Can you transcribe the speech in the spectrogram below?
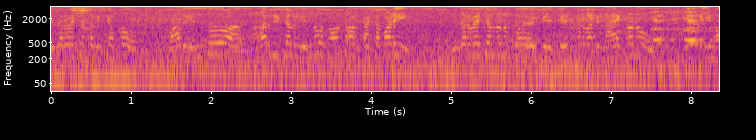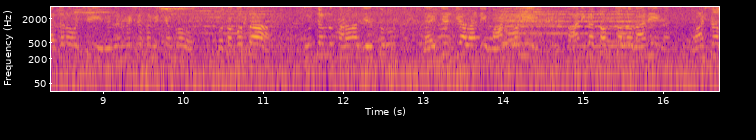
రిజర్వేషన్ల విషయంలో వాళ్ళు ఎంతో అహర్నిశలు ఎన్నో సంవత్సరాలు కష్టపడి రిజర్వేషన్లను పో- చే- చేసినటువంటి నాయకులను ఈ మధ్యలో వచ్చి రిజర్వేషన్ల విషయంలో కొత్త కొత్త సూచనలు సలహాలు చేస్తారు దయచేసి అలాంటి మానుకొని స్థానిక సంస్థల్లో కానీ రాష్ట్ర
